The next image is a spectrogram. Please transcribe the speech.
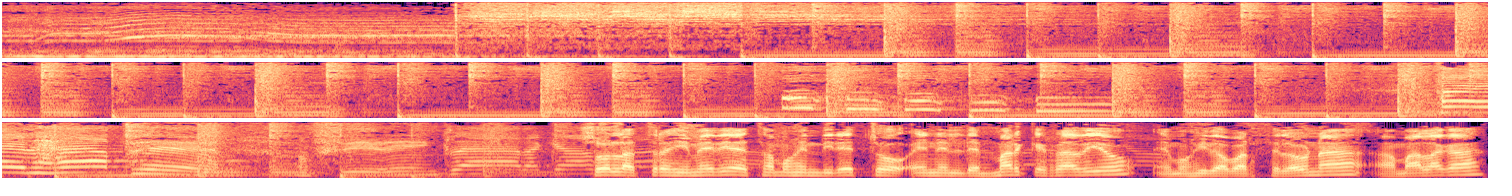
Son las tres y media, estamos en directo en el Desmarque Radio. Hemos ido a Barcelona, a Málaga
